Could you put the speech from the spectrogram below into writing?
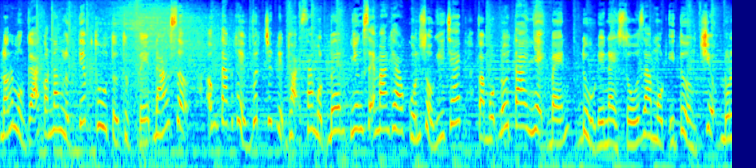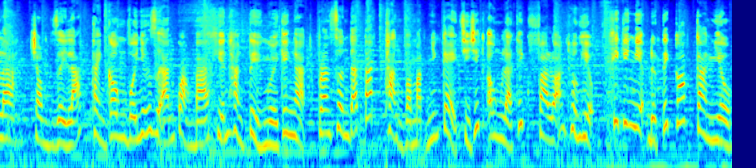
Đó là một gã có năng lực tiếp thu từ thực tế đáng sợ. Ông ta có thể vứt chiếc điện thoại sang một bên nhưng sẽ mang theo cuốn sổ ghi chép và một đôi tai nhạy bén đủ để nảy số ra một ý tưởng triệu đô la trong giây lát. Thành công với những dự án quảng bá khiến hàng tỷ người kinh ngạc, Branson đã tắt thẳng vào mặt những kẻ chỉ trích ông là thích pha loãng thương hiệu. Khi kinh nghiệm được tích cóp càng nhiều,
